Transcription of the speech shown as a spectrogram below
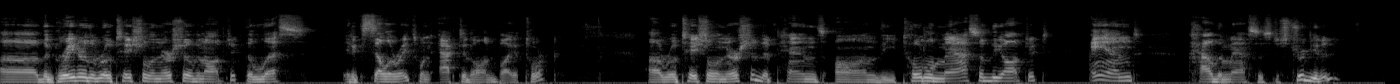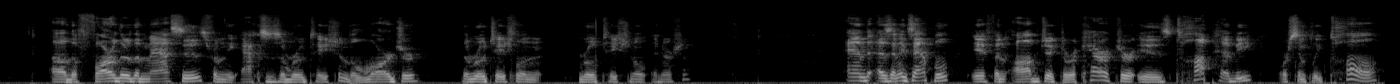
uh, the greater the rotational inertia of an object, the less it accelerates when acted on by a torque. Uh, rotational inertia depends on the total mass of the object and how the mass is distributed. Uh, the farther the mass is from the axis of rotation, the larger the rotational, rotational inertia. And as an example, if an object or a character is top-heavy or simply tall,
